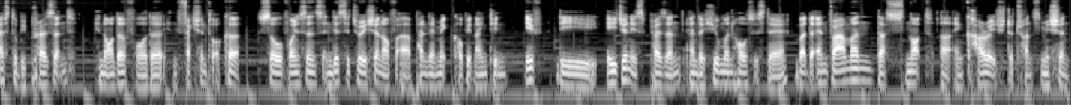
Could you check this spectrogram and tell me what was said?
has to be present in order for the infection to occur. So, for instance, in this situation of a pandemic COVID 19, if the agent is present and the human host is there, but the environment does not uh, encourage the transmission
